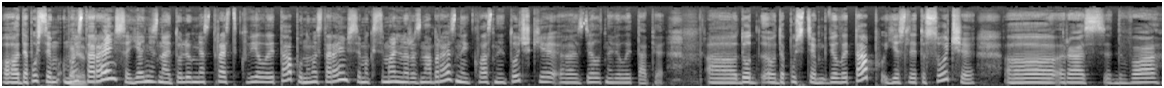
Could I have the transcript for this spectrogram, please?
а, Допустим, Понятно. мы стараемся, я не знаю, то ли у меня страсть к велоэтапу, но мы стараемся максимально разнообразные классные точки э, сделать на велоэтапе. А, до, допустим, велоэтап, если это Сочи, э, раз, два,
